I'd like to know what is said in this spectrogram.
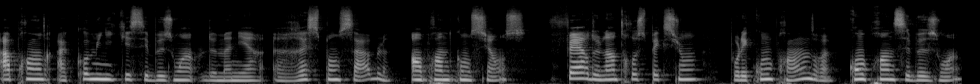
Apprendre à communiquer ses besoins de manière responsable, en prendre conscience, faire de l'introspection pour les comprendre, comprendre ses besoins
